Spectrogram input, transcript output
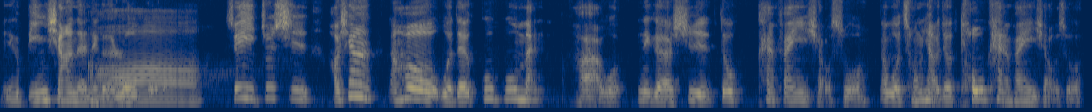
那个冰箱的那个 logo，所以就是好像，然后我的姑姑们。哈，我那个是都看翻译小说，那我从小就偷看翻译小说，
